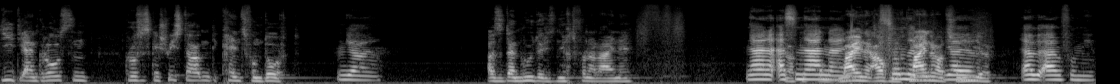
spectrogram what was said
die, die ein großen, großes Geschwister haben, die kennen es von dort. Ja, ja. Also dein Bruder ist nicht von alleine. Nein, nein, also nein, nein. Meine auch nicht, meine hat ja, von ja. mir. Ja, auch von mir.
